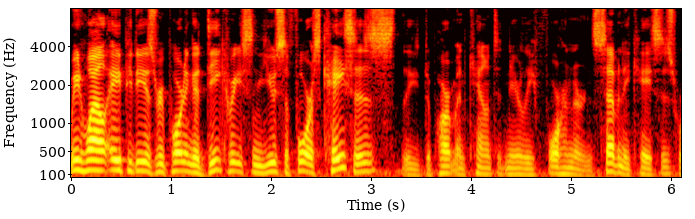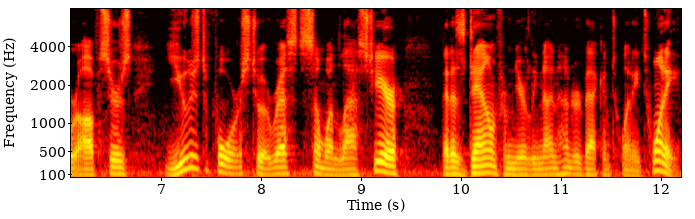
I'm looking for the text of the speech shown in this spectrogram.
Meanwhile, APD is reporting a decrease in use of force cases. The department counted nearly 470 cases where officers used force to arrest someone last year. That is down from nearly 900 back in 2020.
